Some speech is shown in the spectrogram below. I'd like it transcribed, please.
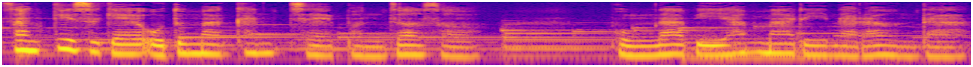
산기슭에 오두막 한 채 번져서 봄나비 한 마리 날아온다.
